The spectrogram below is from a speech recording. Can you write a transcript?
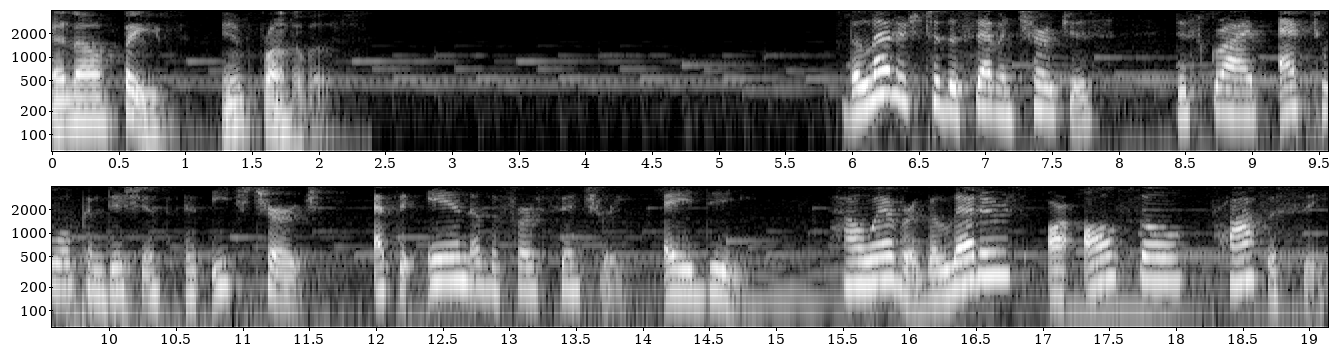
and our faith in front of us. The letters to the seven churches describe actual conditions in each church at the end of the first century AD. However, the letters are also prophecy,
